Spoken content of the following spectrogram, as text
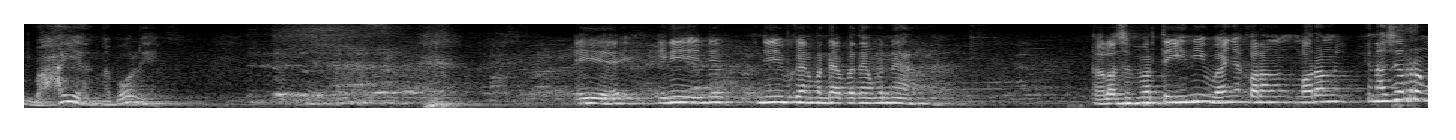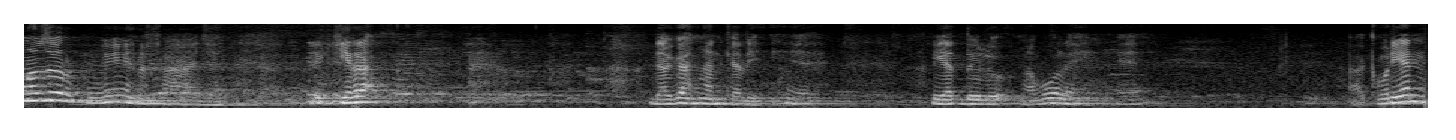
bahaya nggak boleh. Iya ini ini ini bukan pendapat yang benar. Kalau seperti ini banyak orang-orang eh, nazar dong nazar. Eh, enak aja. Dikira dagangan kali ya. lihat dulu nggak boleh ya. nah, kemudian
